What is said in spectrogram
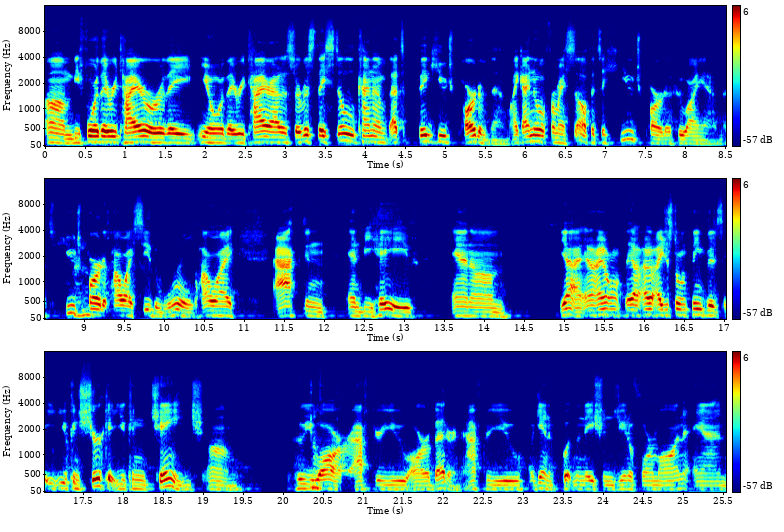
um, before they retire or they you know or they retire out of service they still kind of that's a big huge part of them like i know for myself it's a huge part of who i am that's a huge mm-hmm. part of how i see the world how i act and and behave and um yeah and i don't i, I just don't think that you can shirk it you can change um who you are after you are a veteran after you again have put the nation's uniform on and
